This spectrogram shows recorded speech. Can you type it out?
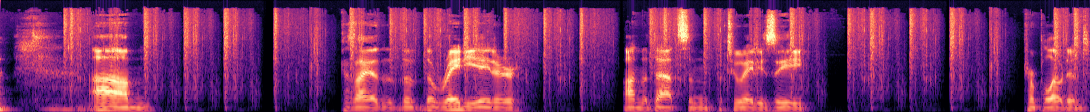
um, because I the the radiator on the Datsun the 280Z kerploded.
